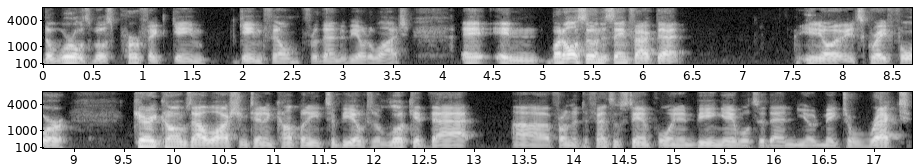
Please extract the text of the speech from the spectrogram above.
the world's most perfect game game film for them to be able to watch. In but also in the same fact that you know it's great for Kerry Coombs, Al Washington, and company to be able to look at that uh, from the defensive standpoint and being able to then you know make direct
